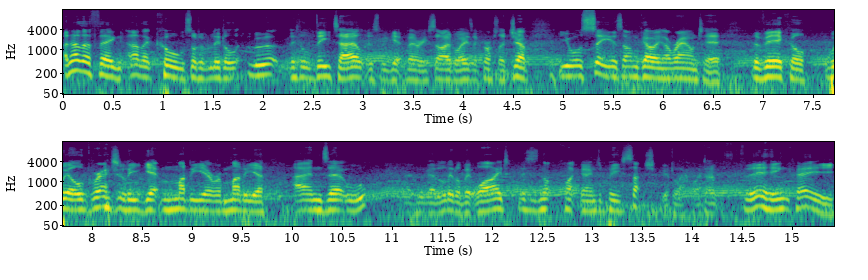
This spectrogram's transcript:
Another thing, another cool sort of little little detail as we get very sideways across a jump, you will see as I'm going around here, the vehicle will gradually get muddier and muddier, and uh, ooh, we get a little bit wide. This is not quite going to be such a good lap, I don't think. Hey,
